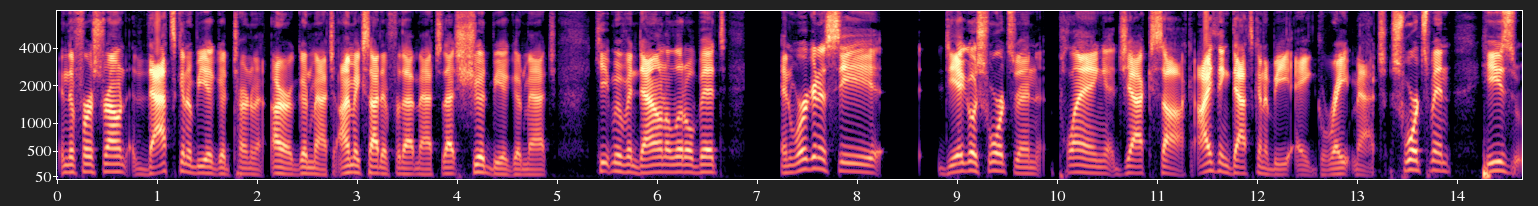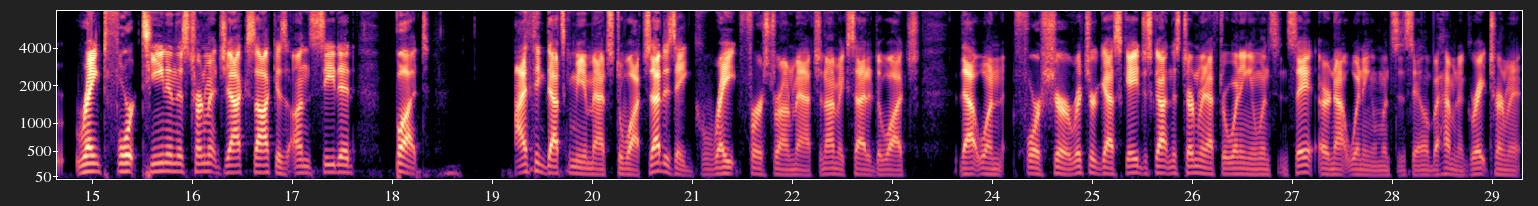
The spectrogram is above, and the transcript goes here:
in the first round. That's going to be a good tournament or a good match. I'm excited for that match. That should be a good match. Keep moving down a little bit, and we're going to see Diego Schwartzman playing Jack Sock. I think that's going to be a great match. Schwartzman, he's ranked 14 in this tournament. Jack Sock is unseeded. But I think that's going to be a match to watch. That is a great first round match, and I'm excited to watch that one for sure. Richard Gasquet just got in this tournament after winning in Winston Salem, or not winning in Winston Salem, but having a great tournament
